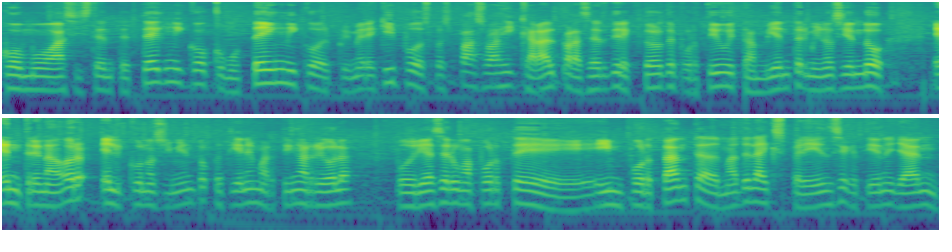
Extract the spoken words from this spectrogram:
como asistente técnico, como técnico del primer equipo, después pasó a Jicaral para ser director deportivo y también terminó siendo entrenador. El conocimiento que tiene Martín Arriola podría ser un aporte importante, además de la experiencia que tiene ya en,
